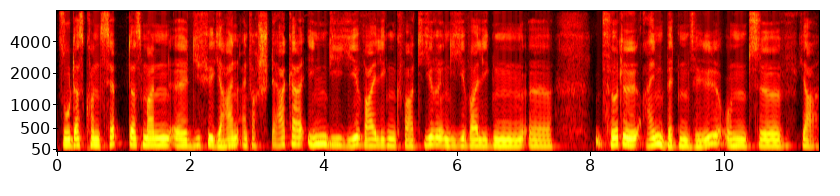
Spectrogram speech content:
so das Konzept, dass man äh, die Filialen einfach stärker in die jeweiligen Quartiere, in die jeweiligen äh, Viertel einbetten will und äh, ja,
